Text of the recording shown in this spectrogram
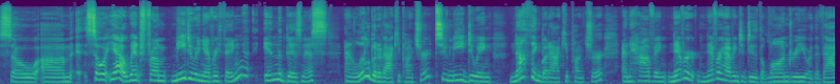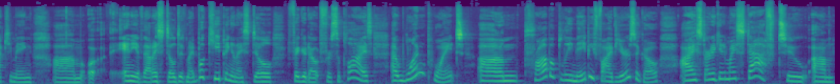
So um, so yeah it went from me doing everything in the business and a little bit of acupuncture to me doing nothing but acupuncture and having never never having to do the laundry or the vacuuming um, or any of that. I still did my bookkeeping and i still figured out for supplies. At one point um, probably maybe five years ago i started getting my staff to um,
